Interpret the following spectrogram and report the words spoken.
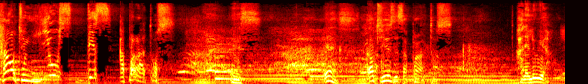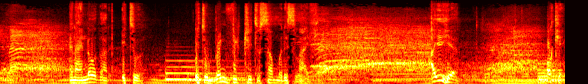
how to use this apparatus. Yes. Yes. How to use this apparatus. Hallelujah. And I know that it will it will bring victory to somebody's life. Are you here? Okay.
